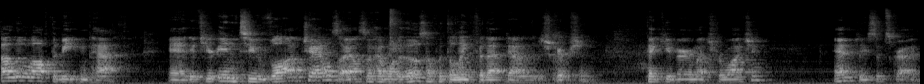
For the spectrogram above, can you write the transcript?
A little off the beaten path. And if you're into vlog channels, I also have one of those. I'll put the link for that down in the description. Thank you very much for watching, and please subscribe.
